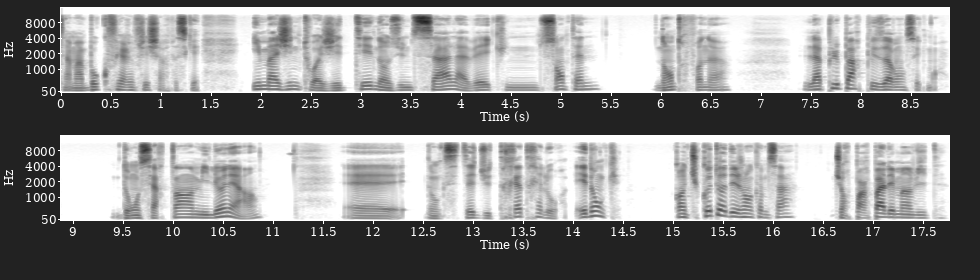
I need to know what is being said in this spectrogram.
Ça m'a beaucoup fait réfléchir parce que, imagine-toi, j'étais dans une salle avec une centaine d'entrepreneurs, la plupart plus avancés que moi, dont certains millionnaires. Hein. donc, c'était du très très lourd. Et donc, quand tu côtoies des gens comme ça, tu repars pas les mains vides.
